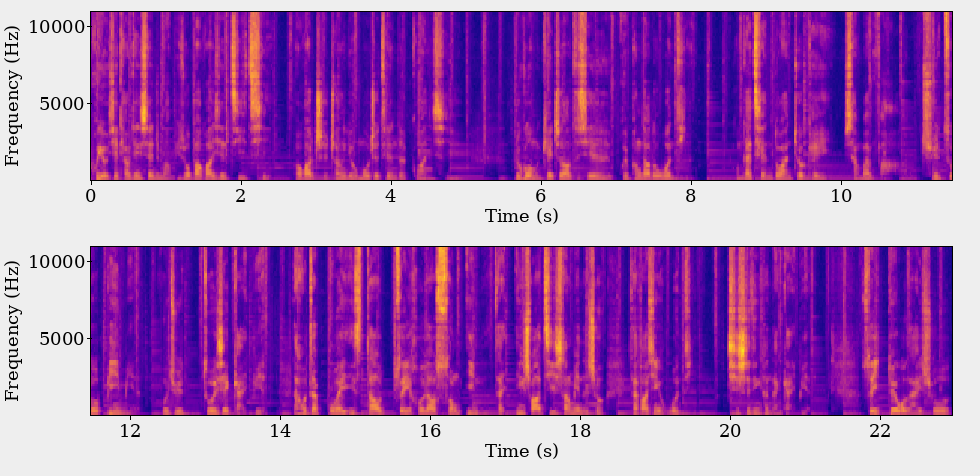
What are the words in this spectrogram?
会有一些条件限制吗？比如说，包括一些机器，包括纸张、油墨之间的关系。如果我们可以知道这些会碰到的问题，我们在前端就可以想办法去做避免，或去做一些改变，然后再不会一直到最后要送印了，在印刷机上面的时候才发现有问题，其实已经很难改变。所以对我来说，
